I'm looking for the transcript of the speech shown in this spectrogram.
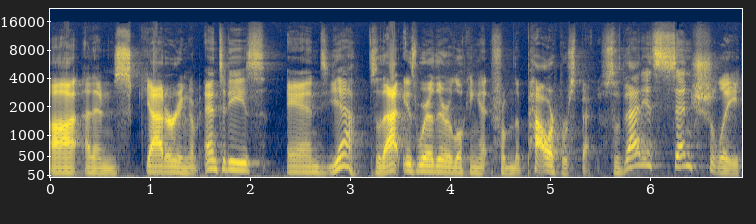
Uh, and then scattering of entities. And yeah, so that is where they're looking at from the power perspective. So that essentially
